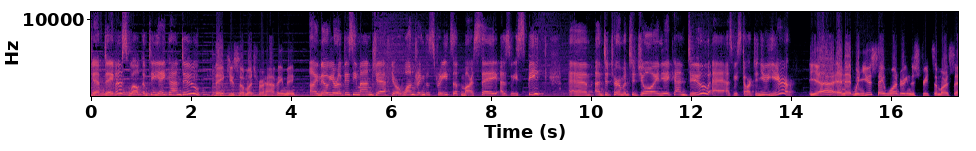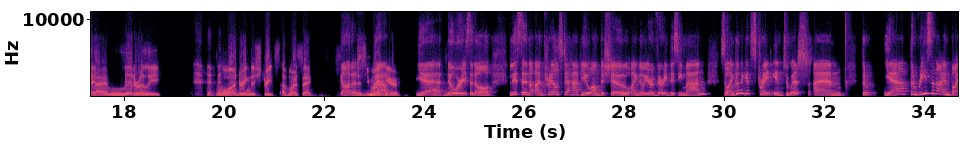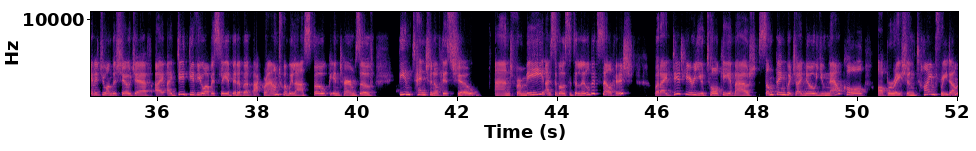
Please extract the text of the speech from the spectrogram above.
Jeff Davis, welcome to Ye Can Do. Thank you so much for having me. I know you're a busy man, Jeff. You're wandering the streets of Marseille as we speak um, and determined to join Ye Can Do uh, as we start a new year. Yeah, and it, when you say wandering the streets of Marseille, I am literally wandering the streets of Marseille. Got it. As you might wow. hear. Yeah, no worries at all. Listen, I'm thrilled to have you on the show. I know you're a very busy man, so I'm going to get straight into it. Um, the yeah, the reason I invited you on the show, Jeff, I, I did give you obviously a bit of a background when we last spoke in terms of the intention of this show. And for me, I suppose it's a little bit selfish, but I did hear you talking about something which I know you now call Operation Time Freedom.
